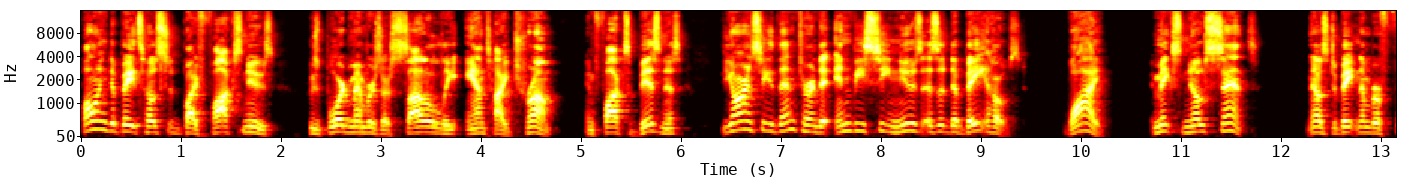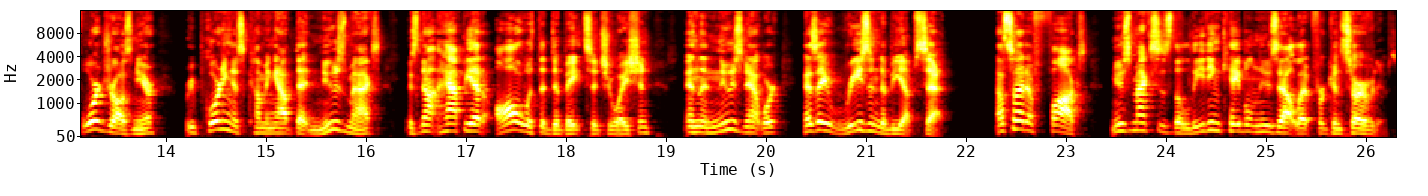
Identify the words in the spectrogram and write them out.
Following debates hosted by Fox News, whose board members are solidly anti Trump, and Fox Business, the RNC then turned to NBC News as a debate host. Why? It makes no sense. Now, as debate number four draws near, reporting is coming out that Newsmax is not happy at all with the debate situation, and the news network has a reason to be upset. Outside of Fox, Newsmax is the leading cable news outlet for conservatives,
